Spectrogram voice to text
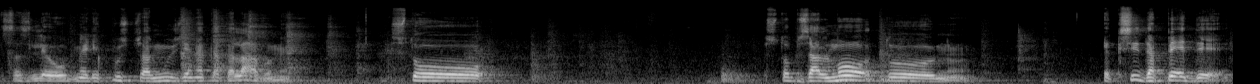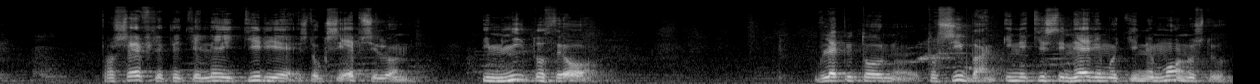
σας λέω μερικούς ψαλμούς για να καταλάβουμε στο στο ψαλμό των 65 προσεύχεται και λέει Κύριε στο ξιέψιλον υμνεί το Θεό βλέπει τον, το σύμπαν είναι εκεί στην έρημο και είναι μόνος του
